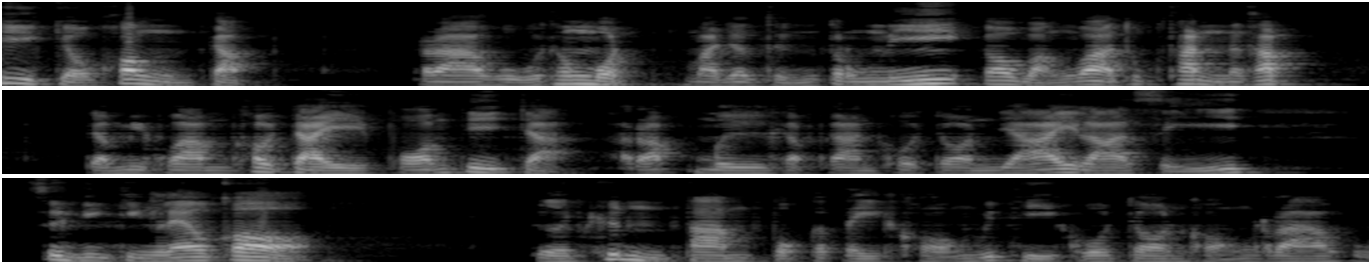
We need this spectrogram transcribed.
ที่เกี่ยวข้องกับราหูทั้งหมดมาจนถึงตรงนี้ก็หวังว่าทุกท่านนะครับ จะมีความเข้าใจพร้อมที่จะรับมือกับการโคจรย้ายราศี ซึ่งจริงๆแล้วก็เกิดขึ้นตามปกติของวิถีโคจรของราหู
